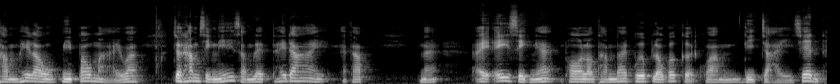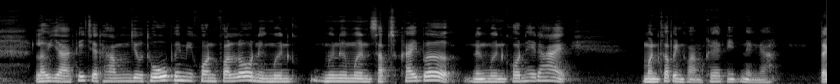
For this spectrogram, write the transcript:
ทำให้เรามีเป้าหมายว่าจะทำสิ่งนี้ให้สำเร็จให้ได้นะครับนะ ไอ้ไอ้สิ่งเนี้ยพอเราทำได้ปุ๊บเราก็เกิดความดีใจ เช่น เราอยากที่จะทำ YouTube ให้มีคน Follow 1 0 0 0 0 1 0 0 0 0 Subscriber 10,000 คนให้ได้ มันก็เป็นความเครียดนิดนึงนะ แต่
